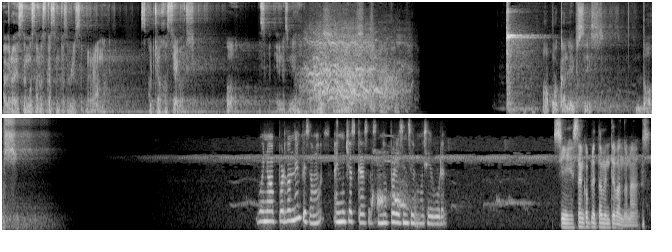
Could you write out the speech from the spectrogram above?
Agradecemos a los que hacen posible este programa. Escucho ojos ciegos. Oh, es que tienes miedo. Apocalipsis 2. Bueno, ¿por dónde empezamos? Hay muchas casas, no parecen ser muy seguras. Sí, están completamente abandonadas.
